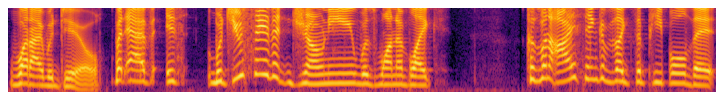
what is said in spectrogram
what I would do. But Ev, is would you say that Joni was one of like? Because when I think of like the people that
